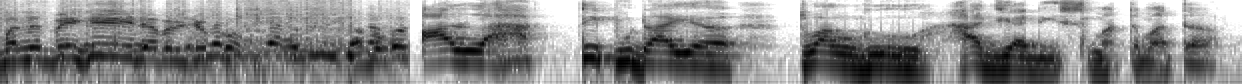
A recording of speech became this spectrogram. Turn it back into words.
Melebihi daripada cukup. Allah tipu daya Tuan Guru Haji Adi semata-mata.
